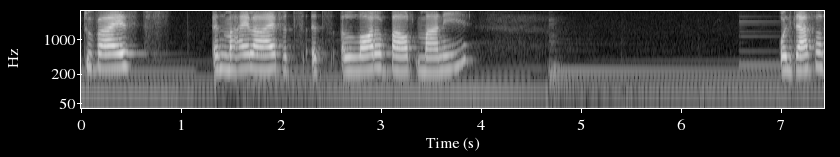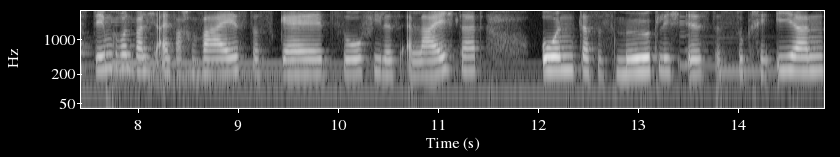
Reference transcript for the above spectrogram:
Du weißt, in my life it's, it's a lot about money. Und das aus dem Grund, weil ich einfach weiß, dass Geld so vieles erleichtert und dass es möglich ist, es zu kreieren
